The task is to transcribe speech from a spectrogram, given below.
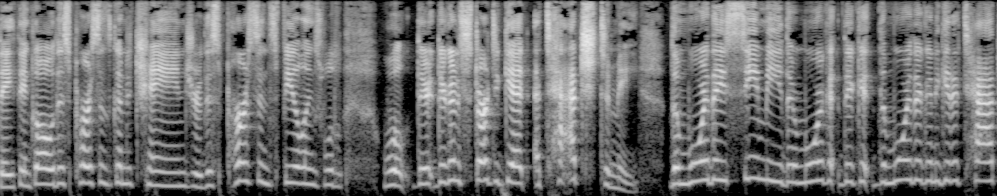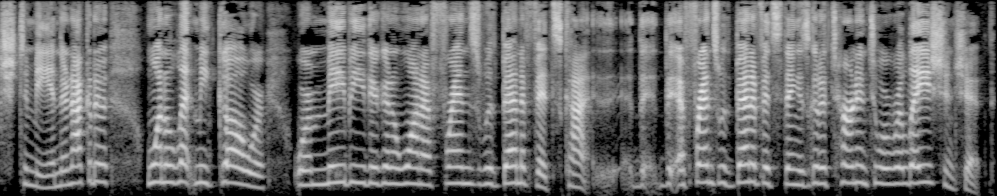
They think, oh, this person's going to change or this person's feelings will, will, they're, they're going to start to get attached to me. The more they see me, the more, they get, the more they're going to get attached to me and they're not going to want to let me go or, or maybe they're going to want a friends with benefits kind, a friends with benefits thing is going to turn into a relationship.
